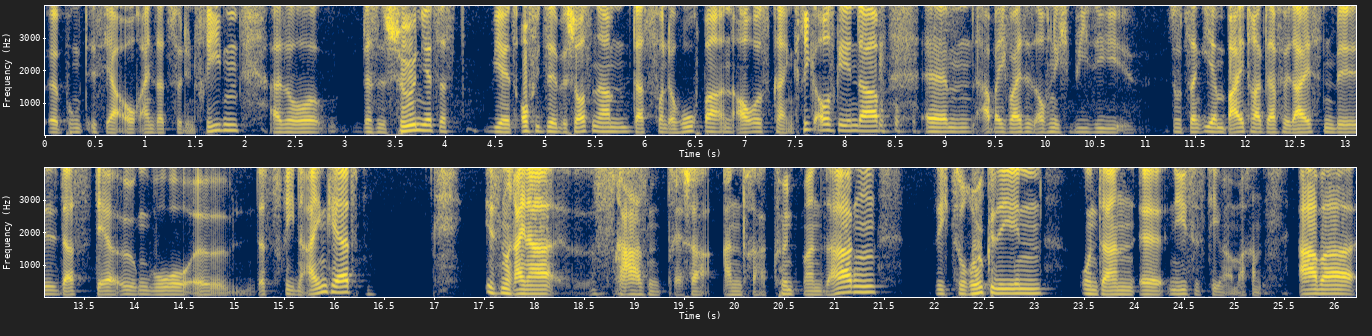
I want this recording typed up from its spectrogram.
äh, Punkt ist ja auch Einsatz für den Frieden. Also das ist schön jetzt, dass wir jetzt offiziell beschlossen haben, dass von der Hochbahn aus kein Krieg ausgehen darf. ähm, aber ich weiß jetzt auch nicht, wie sie sozusagen ihren Beitrag dafür leisten will, dass der irgendwo äh, das Frieden einkehrt. Ist ein reiner Phrasendrescher-Antrag, könnte man sagen. Sich zurücklehnen und dann äh, nächstes Thema machen. Aber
